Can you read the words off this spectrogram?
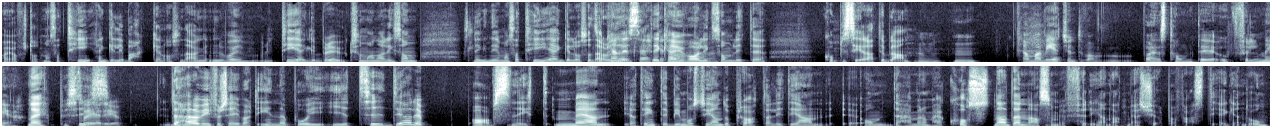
vad jag förstått, massa tegel i backen och sådär. Det var ju tegelbruk så man har liksom slängt ner massa tegel och sådär. Så kan det, det, det, kan ju vara liksom lite komplicerat ibland. Mm. Mm. Ja, man vet ju inte vad, vad ens tomt är uppfylld med. Nej, precis. Så är det, ju. det här har vi för sig varit inne på i, i ett tidigare avsnitt. Men jag tänkte vi måste ju ändå prata lite grann eh, om det här med de här kostnaderna som är förenat med att köpa fast egendom.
